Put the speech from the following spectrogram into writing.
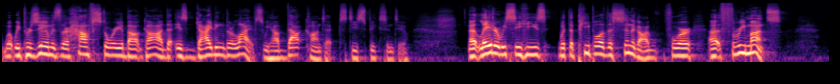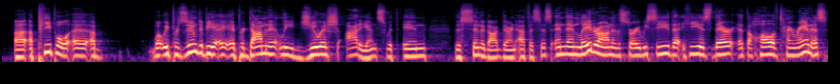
what we presume is their half story about God that is guiding their lives. We have that context he speaks into. Uh, later, we see he's with the people of the synagogue for uh, three months. Uh, a people, a, what we presume to be a, a predominantly Jewish audience within the synagogue there in Ephesus. And then later on in the story, we see that he is there at the Hall of Tyrannus,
